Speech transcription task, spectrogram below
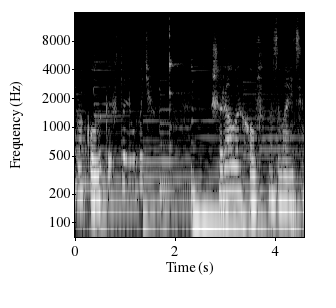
Смаколики, хто любить. Шрауерхоф називається.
